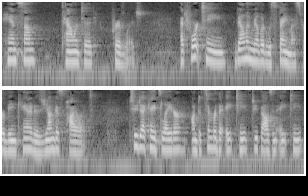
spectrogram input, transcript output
Handsome, talented, privileged. At 14, Dellen Millard was famous for being Canada's youngest pilot. Two decades later, on December the 18th, 2018,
